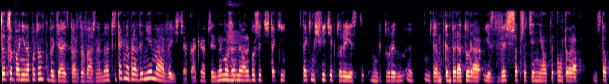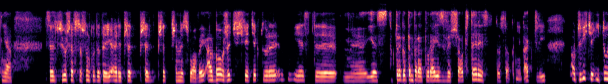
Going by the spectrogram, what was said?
to co pani na początku powiedziała jest bardzo ważne. Znaczy tak naprawdę nie ma wyjścia, tak? Znaczy my możemy hmm. albo żyć w, taki, w takim świecie, który jest, którym e, tam temperatura jest wyższa przeciętnie o te półtora stopnia Celsjusza w stosunku do tej ery przed, przed, przedprzemysłowej, albo żyć w świecie, który jest, e, jest, którego temperatura jest wyższa o 400 stopni, tak? Czyli oczywiście i tu,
